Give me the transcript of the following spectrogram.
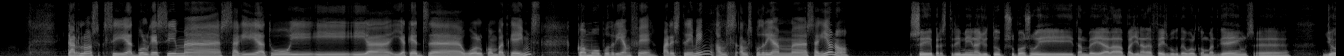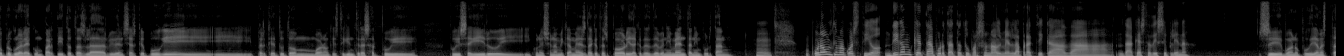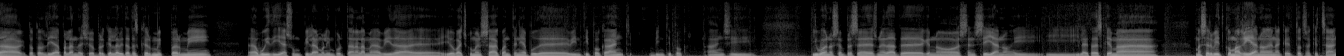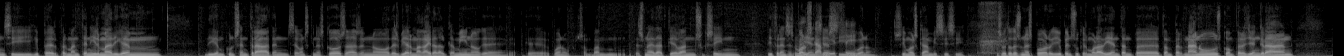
Carlos, si et volguéssim eh, seguir a tu i, i, i, eh, i aquests eh, World Combat Games, com ho podríem fer? Per streaming els, els podríem eh, seguir o no? Sí, per streaming a YouTube, suposo, i també a la pàgina de Facebook de World Combat Games. Eh, jo procuraré compartir totes les vivències que pugui i, i perquè tothom bueno, que estigui interessat pugui, pugui seguir-ho i, i conèixer una mica més d'aquest esport i d'aquest esdeveniment tan important. Mm. Una última qüestió. Digue'm què t'ha portat a tu personalment la pràctica d'aquesta disciplina. Sí, bueno, podríem estar tot el dia parlant d'això perquè la veritat és que per mi avui dia és un pilar molt important a la meva vida. Eh, jo vaig començar quan tenia poder 20 i poc anys, 20 i poc anys, i, i bueno, sempre és- una edat eh, que no és senzilla, no? I, i, i la veritat és que m'ha m'ha servit com a guia no? en aquest, tots aquests anys i per, per mantenir-me, diguem, diguem, concentrat en segons quines coses, en no desviar-me gaire del camí, no? que, que bueno, vam, és una edat que van succeint diferents Molts experiències canvis, i, sí. bueno, sí, molts canvis, sí, sí. I sobretot és un esport, jo penso que és molt adient tant per, tant per nanos com per gent gran,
